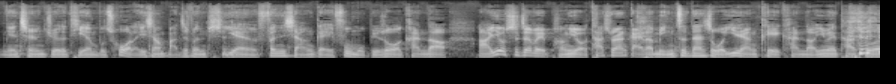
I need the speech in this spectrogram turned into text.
年轻人觉得体验不错了，也想把这份体验分享给父母。比如说，我看到啊，又是这位朋友，他虽然改了名字，但是我依然可以看到，因为他说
